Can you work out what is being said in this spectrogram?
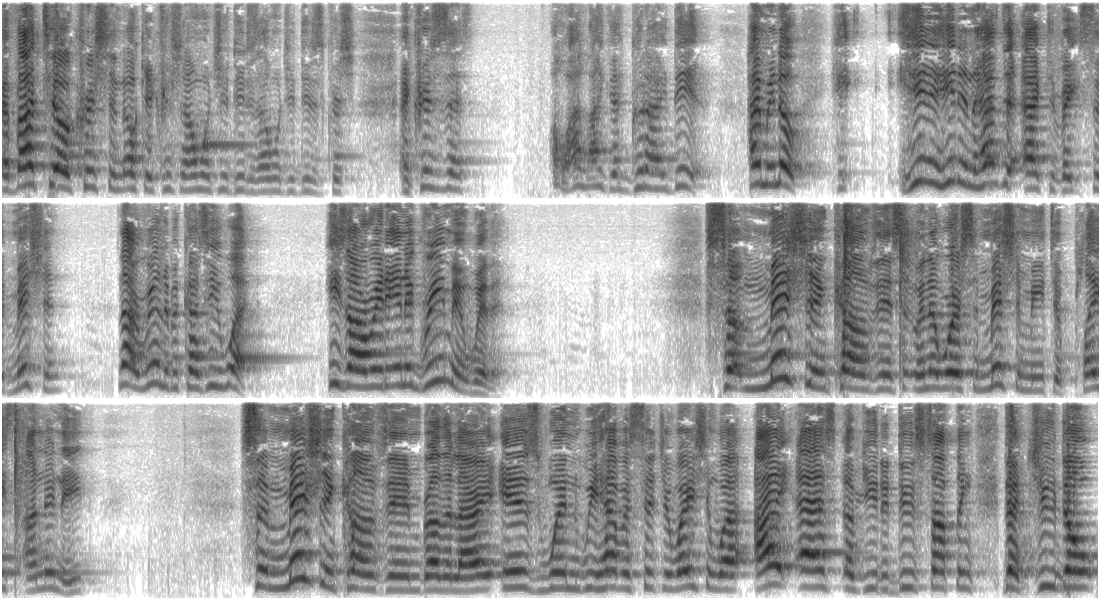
if I tell Christian, okay, Christian, I want you to do this, I want you to do this, Christian, and Christian says, oh, I like that, good idea. How many know he, he, he didn't have to activate submission? Not really, because he what? He's already in agreement with it. Submission comes in, when the word submission means to place underneath Submission comes in, Brother Larry, is when we have a situation where I ask of you to do something that you don't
